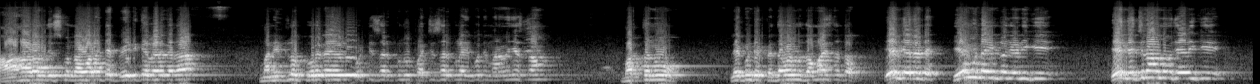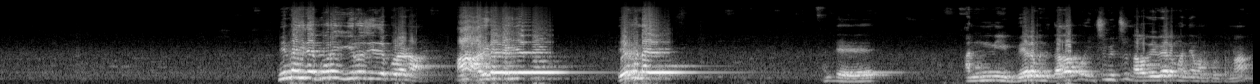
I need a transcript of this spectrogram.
ఆహారం తీసుకుని రావాలంటే బయటికి వెళ్ళాలి కదా. మన ఇంట్లో కూరగాయలు పొట్టి సరుకులు పచ్చి సరుకులు అయిపోతే మనం ఏం చేస్తాం? భర్తను లేకుంటే పెద్దవాళ్ళను దమాయిస్తుంటాం. ఏం చేయాలంటే ఏమున్నాయి ఇంట్లో చేయడానికి? ఏం తెచ్చినావు నువ్వు చేయడానికి? నిన్న ఇదే కూర ఈరోజు ఇదే కూరనా? ఆ, అది ఏం చేస్తావు? ఏమున్నాయి? అంటే అన్ని వేల మంది దాదాపు ఇంచుమించు నలభై వేల మంది ఏమనుకుంటున్నా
